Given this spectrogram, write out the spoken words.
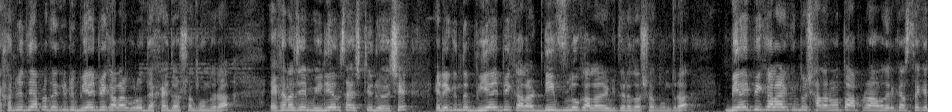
এখন যদি আপনাদেরকে একটু ভিআইপি কালারগুলো দেখাই, দর্শক বন্ধুরা, এখানে যে মিডিয়াম সাইজটি রয়েছে, এটা কিন্তু ভিআইপি কালার ডিপ ব্লু কালারের ভিতরে, দর্শক বন্ধুরা। ভিআইপি কালার কিন্তু সাধারণত আপনারা আমাদের কাছ থেকে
